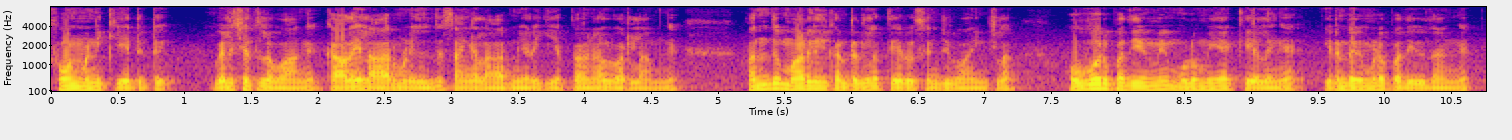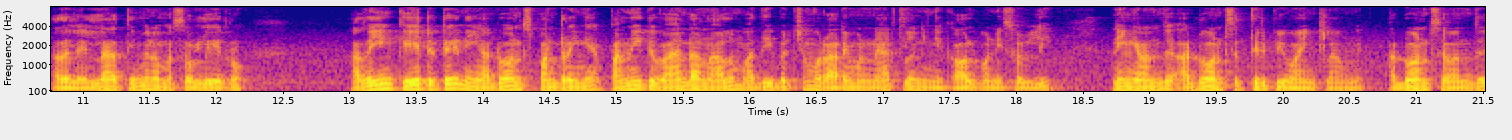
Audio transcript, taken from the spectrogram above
ஃபோன் பண்ணி கேட்டுட்டு வெளிச்சத்தில் வாங்க. காலையில் ஆறு மணிலேருந்து சாயங்காலம் ஆறு மணி வரைக்கும் எப்போ வேணாலும் வரலாமுங்க. வந்து மாடுகள் கன்றுகளை தேர்வு செஞ்சு வாங்கிக்கலாம். ஒவ்வொரு பதிவுமே முழுமையாக கேளுங்க. இரண்டு நிமிட பதிவு தாங்க. அதில் எல்லாத்தையுமே நம்ம சொல்லிடுறோம். அதையும் கேட்டுட்டு நீங்கள் அட்வான்ஸ் பண்ணுறீங்க பண்ணிவிட்டு வேண்டானாலும் அதிகபட்சம் ஒரு அரை மணி நேரத்தில் நீங்கள் கால் பண்ணி சொல்லி நீங்கள் வந்து அட்வான்ஸை திருப்பி வாங்கிக்கலாமுங்க. அட்வான்ஸை வந்து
